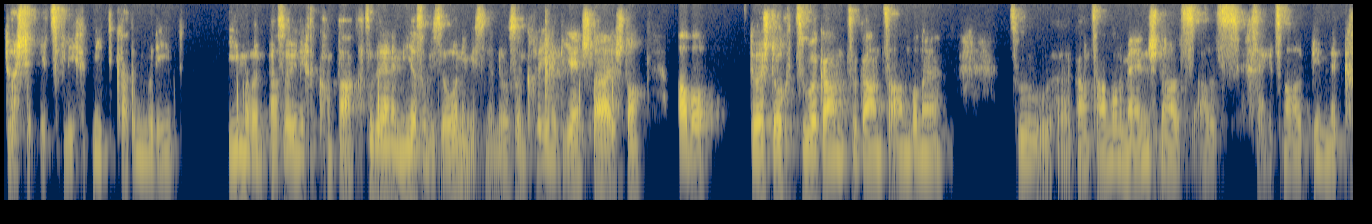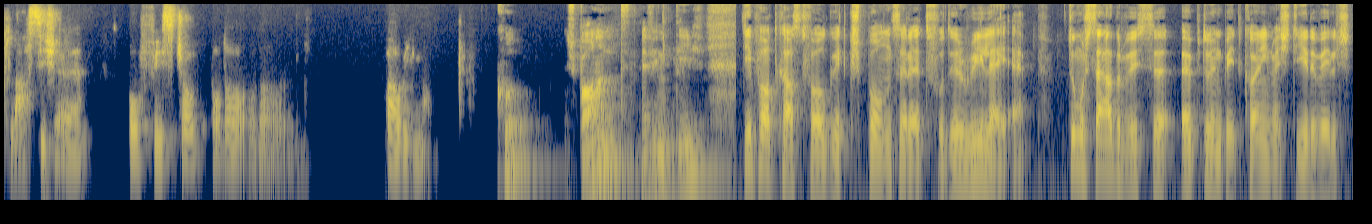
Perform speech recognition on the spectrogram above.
Du hast jetzt vielleicht nicht gerade unbedingt immer einen persönlichen Kontakt zu denen. Wir sowieso nicht, wir sind ja nur so ein kleiner Dienstleister, aber du hast doch Zugang zu ganz anderen, zu äh, ganz anderen Menschen als, als ich sage jetzt mal, bei einem klassischen Office-Job oder, oder auch immer. Cool. Spannend, definitiv. Die Podcast-Folge wird gesponsert von der Relay-App. Du musst selber wissen, ob du in Bitcoin investieren willst,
